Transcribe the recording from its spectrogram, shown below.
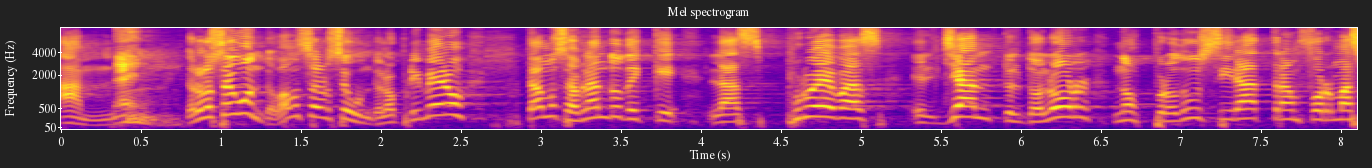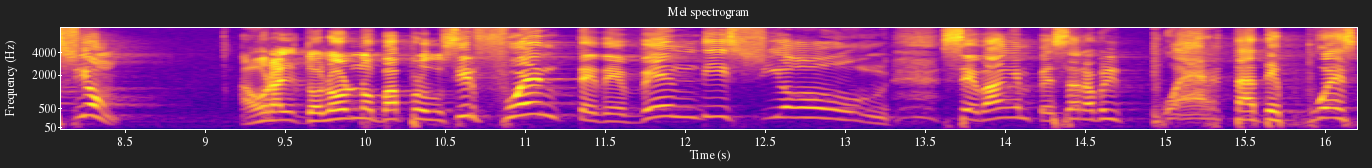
Amén. De lo segundo, vamos a lo segundo. Lo primero, estamos hablando de que las pruebas, el llanto, el dolor nos producirá transformación. Ahora el dolor nos va a producir fuente de bendición. Se van a empezar a abrir puertas después.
